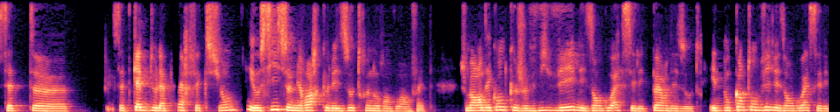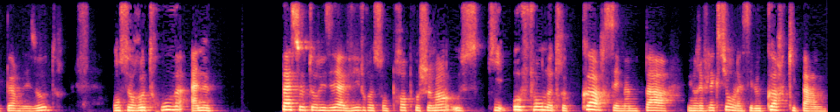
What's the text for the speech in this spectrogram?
cette, euh, cette quête de la perfection et aussi ce miroir que les autres nous renvoient en fait. Je me rendais compte que je vivais les angoisses et les peurs des autres. Et donc quand on vit les angoisses et les peurs des autres, on se retrouve à ne pas s'autoriser à vivre son propre chemin ou ce qui au fond notre corps, c'est même pas une réflexion là, c'est le corps qui parle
